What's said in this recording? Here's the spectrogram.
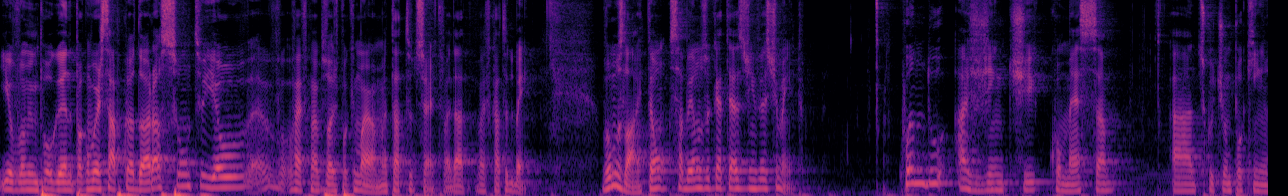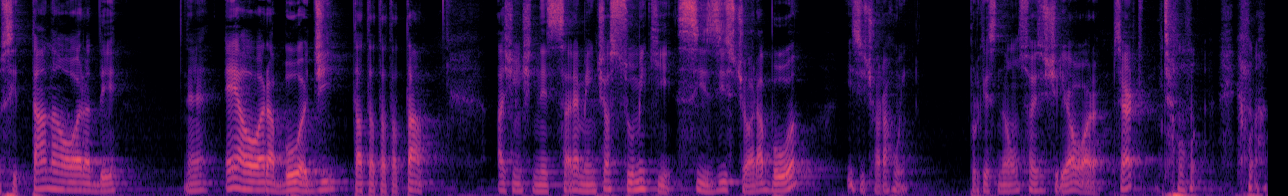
e eu vou me empolgando para conversar porque eu adoro o assunto e eu vai ficar um episódio um pouquinho maior, mas tá tudo certo, vai, dar, vai ficar tudo bem. Vamos lá, então sabemos o que é tese de investimento. Quando a gente começa a discutir um pouquinho se tá na hora de, né, é a hora boa de tá, tá, tá, tá, tá, a gente necessariamente assume que se existe hora boa, existe hora ruim. Porque senão só existiria a hora, certo? Então, é uma,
